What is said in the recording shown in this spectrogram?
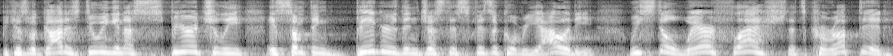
Because what God is doing in us spiritually is something bigger than just this physical reality. We still wear flesh that's corrupted.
